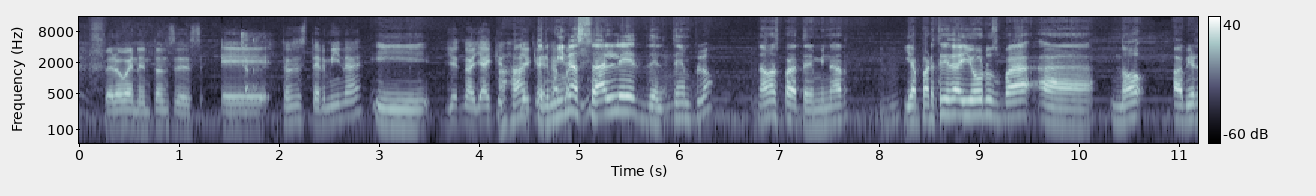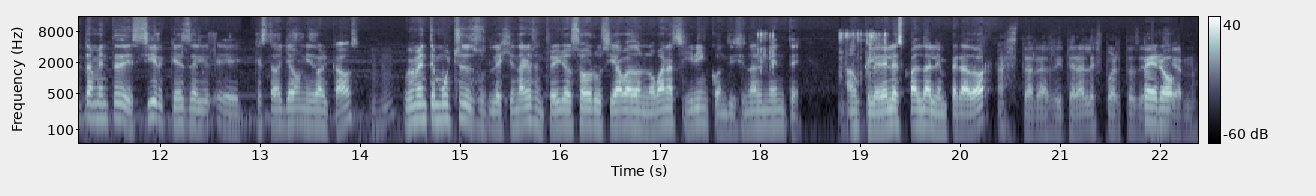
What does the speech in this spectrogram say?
Pero bueno, entonces, eh, entonces termina. Y. No, ya hay que, termina, sale del templo, nada más para terminar. Y a partir de ahí Horus va a no abiertamente decir que es del eh, que está ya unido al caos. Obviamente muchos de sus legionarios, entre ellos Horus y Abaddon, lo van a seguir incondicionalmente aunque le dé la espalda al emperador. Hasta las literales puertas del infierno.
